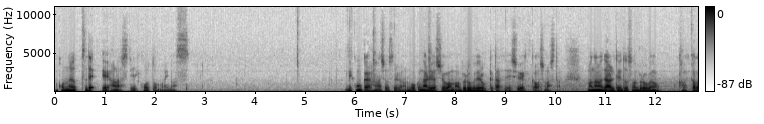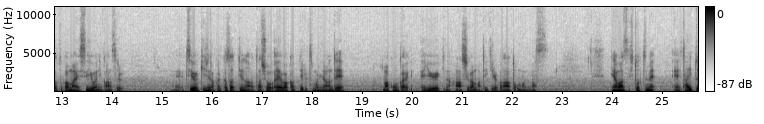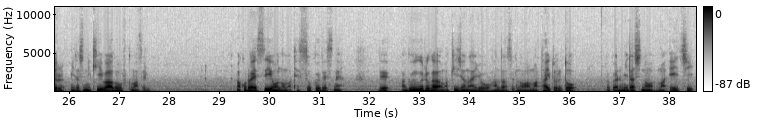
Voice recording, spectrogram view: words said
こんな4つで、えー、話していこうと思います。で今回話をするあの僕成吉はまあブログで6桁で収益化をしました、まあ、なのである程度そのブログの書き方とか、まあ、SEO に関するえ強い記事の書き方っていうのは多少、え分かっているつもりなので、まあ、今回、え有益な話がまできればなと思います。ではまず1つ目、えタイトル見出しにキーワードを含ませる。まあ、これは SEO のま鉄則ですね。で、まあ、Google がま記事の内容を判断するのはまタイトルとよくある見出しのま H1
